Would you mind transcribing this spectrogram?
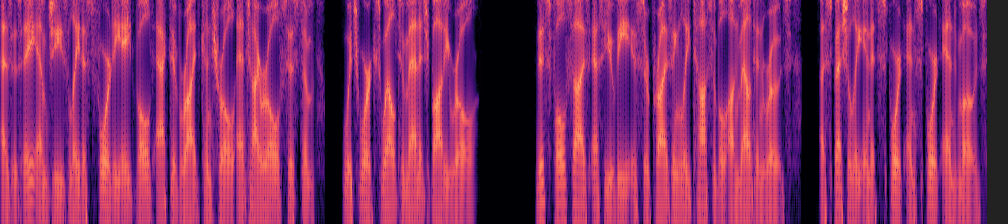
as is AMG's latest 48-volt active ride control anti-roll system, which works well to manage body roll. This full-size SUV is surprisingly tossable on mountain roads, especially in its sport and sport end modes,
